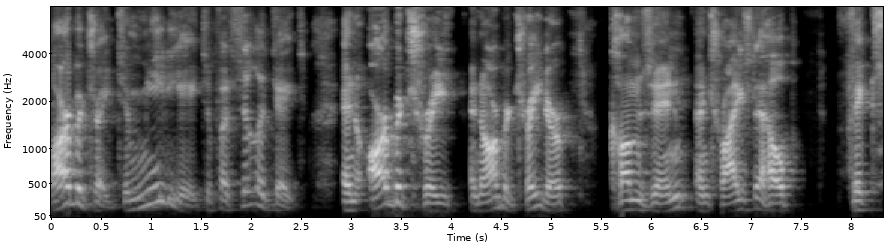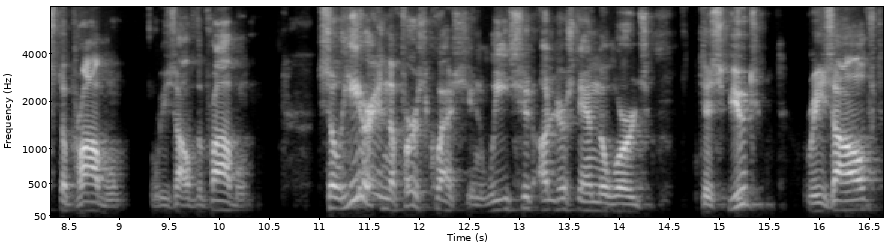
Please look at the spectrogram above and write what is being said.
arbitrate, to mediate, to facilitate. An arbitrate, an arbitrator comes in and tries to help fix the problem, resolve the problem. So here in the first question, we should understand the words dispute, resolved,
